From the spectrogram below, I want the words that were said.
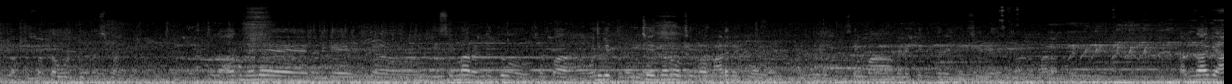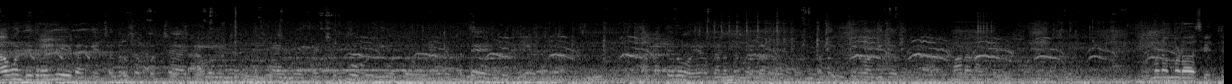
ಸ್ವಲ್ಪ ಸ್ವಲ್ಪ ಊರು ಬಿಸ್ನೆಸ್ ಮಾಡಿದೆ. ಅದಾದಮೇಲೆ ನನಗೆ ಈ ಸಿನಿಮಾ ರಂಗದ್ದು ಸ್ವಲ್ಪ ಒಳಗಿತ್ತು ಮುಂಚೆಯಿಂದನೂ ಸಿನಿಮಾ ಮಾಡಬೇಕು ಸಿನಿಮಾ ಆಮೇಲೆ ಕಿರಿದರೆ ಇದು ಸೀರಿಯಲ್ ಸಿನಿಮಾ ಮಾಡೋದು ಹಾಗಾಗಿ ಆ ಒಂದು ಇದರಲ್ಲಿ ನನಗೆ ಚಂದ್ರು ಸ್ವಲ್ಪ ಪರಿಚಯ ಆಗಿ ಫ್ರೆಂಡ್ಶಿಪ್ಪು ಈ ಒಂದು ಕತೆ ಆ ಕಥೆನೂ ಹೇಳ್ತಾರೆ ನಮಗೆಲ್ಲರೂ ಅದು ವಿಭಿನ್ನವಾಗಿದೆ ಅದು ಮಾಡೋಣ ಅಂತ ಹೇಳಿ ಮಣ ಮಡ ಆಸೆ ಇತ್ತು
